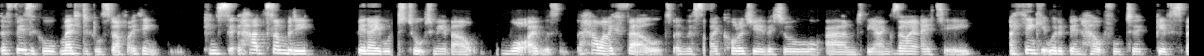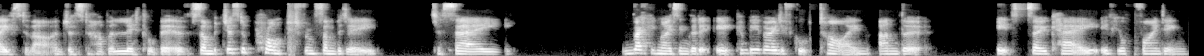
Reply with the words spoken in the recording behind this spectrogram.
the physical medical stuff. I think had somebody been able to talk to me about what I was, how I felt, and the psychology of it all, and the anxiety, I think it would have been helpful to give space to that and just to have a little bit of some, just a prompt from somebody to say, recognizing that it, it can be a very difficult time and that it's okay if you're finding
